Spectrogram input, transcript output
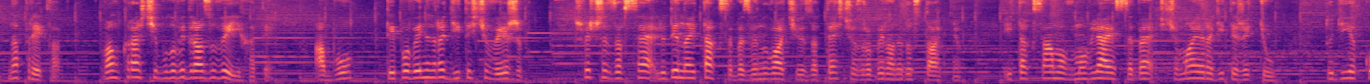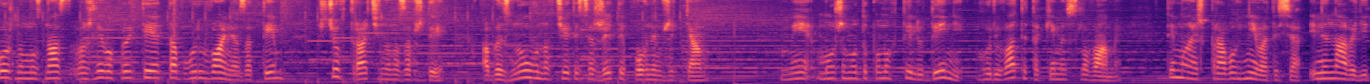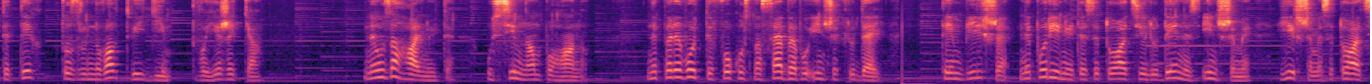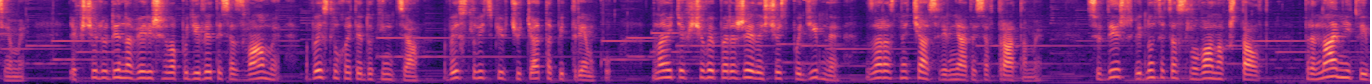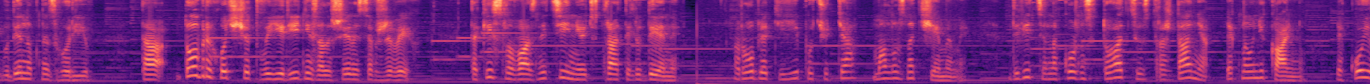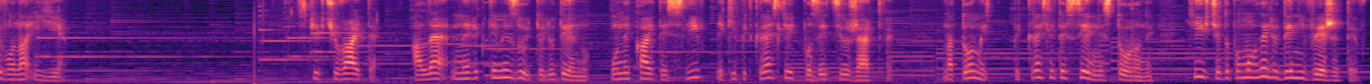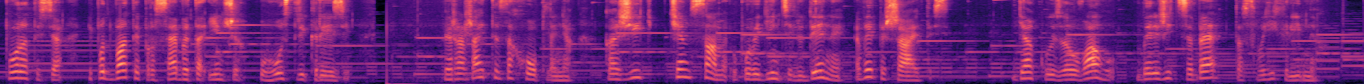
Наприклад, вам краще було відразу виїхати, або ти повинен радіти, що вижив. Швидше за все, людина і так себе звинувачує за те, що зробила недостатньо, і так само вмовляє себе, що має радіти життю, тоді як кожному з нас важливо пройти етап горювання за тим, що втрачено назавжди, аби знову навчитися жити повним життям. Ми можемо допомогти людині горювати такими словами: ти маєш право гніватися і ненавидіти тих, хто зруйнував твій дім, твоє життя. Не узагальнюйте, усім нам погано. Не переводьте фокус на себе або інших людей. Тим більше не порівнюйте ситуацію людини з іншими гіршими ситуаціями. Якщо людина вирішила поділитися з вами, вислухайте до кінця, висловіть співчуття та підтримку. Навіть якщо ви пережили щось подібне, зараз не час рівнятися втратами. Сюди ж відносяться слова на кшталт, принаймні твій будинок не згорів. Та добре, хоч що твої рідні залишилися в живих. Такі слова знецінюють втрати людини, роблять її почуття малозначимими. Дивіться на кожну ситуацію страждання як на унікальну, якою вона і є. Співчувайте, але не віктимізуйте людину, уникайте слів, які підкреслюють позицію жертви. Натомість підкреслюйте сильні сторони, ті, що допомогли людині вижити, впоратися і подбати про себе та інших у гострій кризі. Виражайте захоплення, кажіть, чим саме у поведінці людини ви пишаєтесь. Дякую за увагу, бережіть себе та своїх рідних.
